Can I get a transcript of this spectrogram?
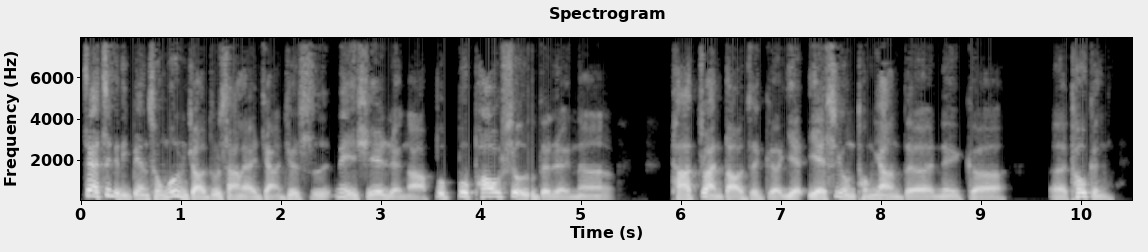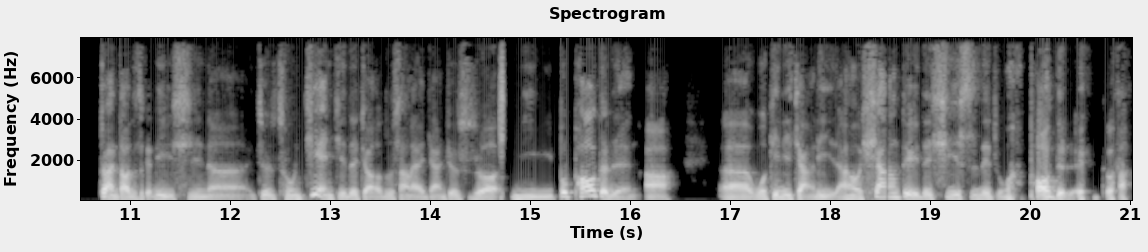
在这个里边，从某种角度上来讲，就是那些人啊，不不抛售的人呢，他赚到这个也也是用同样的那个呃 token 赚到的这个利息呢，就是从间接的角度上来讲，就是说你不抛的人啊，呃，我给你奖励，然后相对的稀释那种 抛的人，对吧？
